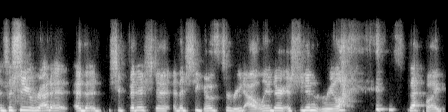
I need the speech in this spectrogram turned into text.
And so she read it and then she finished it and then she goes to read Outlander and she didn't realize that like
